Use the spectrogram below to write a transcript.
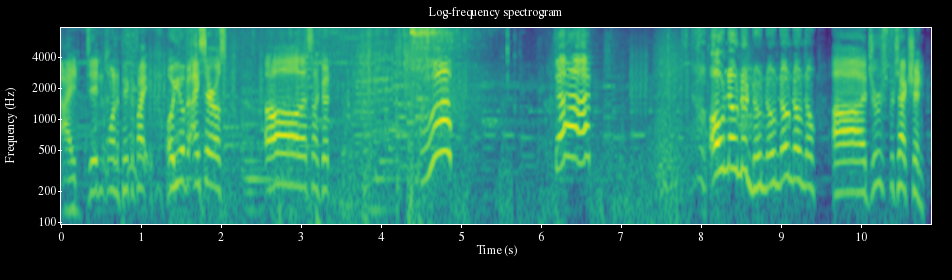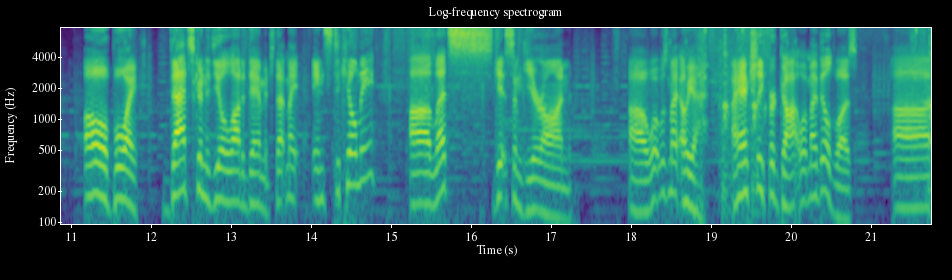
I didn't want to pick a fight. Oh, you have ice arrows. Oh, that's not good. Whoop! Ah! Oh, no, no, no, no, no, no, no. Uh, Daruk's protection. Oh, boy. That's going to deal a lot of damage. That might insta-kill me. Uh, let's get some gear on. Uh, what was my... Oh, yeah. I actually forgot what my build was. Uh...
